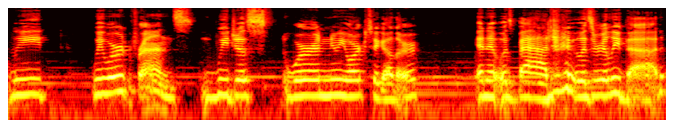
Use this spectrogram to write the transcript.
we we weren't friends. We just were in New York together. And it was bad. It was really bad.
